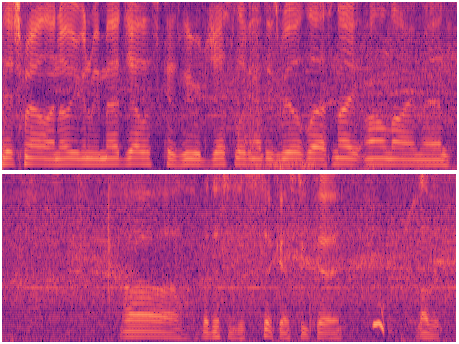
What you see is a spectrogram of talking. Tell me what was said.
Ishmael, I know you're gonna be mad jealous because we were just looking at these wheels last night online, man. Uh, but this is a sick S2K. Love it.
